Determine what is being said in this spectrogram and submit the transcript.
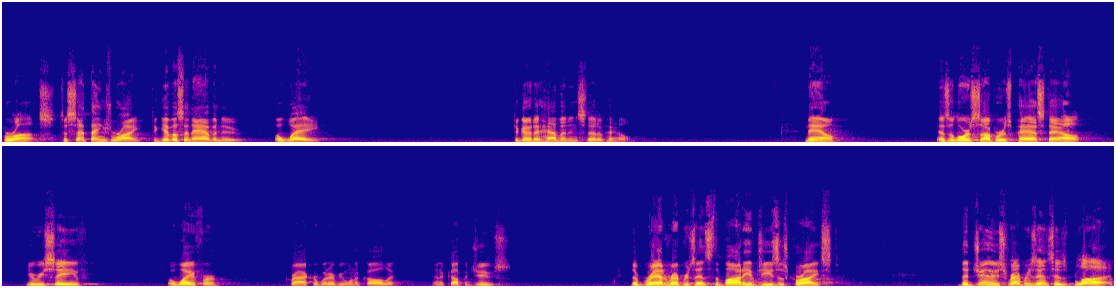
for us, to set things right, to give us an avenue, a way to go to heaven instead of hell. Now, as the Lord's Supper is passed out, you receive a wafer, cracker, whatever you want to call it, and a cup of juice. The bread represents the body of Jesus Christ. The juice represents his blood,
